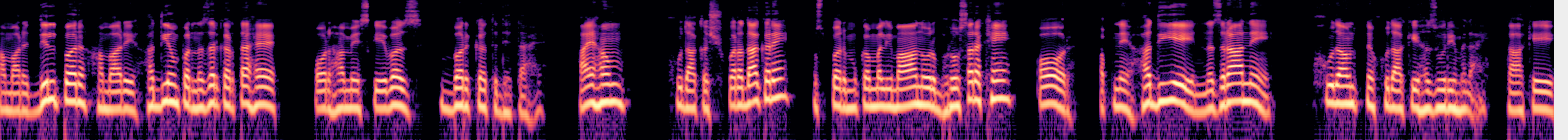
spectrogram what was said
ہمارے دل پر، ہمارے ہدیوں پر نظر کرتا ہے اور ہمیں اس کے عوض برکت دیتا ہے۔ آئے ہم خدا کا شکر ادا کریں، اس پر مکمل ایمان اور بھروسہ رکھیں اور اپنے ہدیے، نذرانے خدا اپنے خدا کی حضوری میں لائیں، تاکہ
